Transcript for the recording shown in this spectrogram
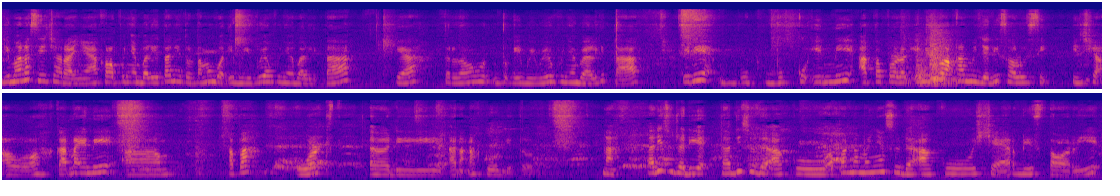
Gimana sih caranya? Kalau punya balita nih terutama buat ibu-ibu yang punya balita ya terutama untuk ibu-ibu yang punya balita ini buku, ini atau produk ini tuh akan menjadi solusi insya Allah. Karena ini um, apa work uh, di anak aku gitu nah tadi sudah di tadi sudah aku apa namanya sudah aku share di story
